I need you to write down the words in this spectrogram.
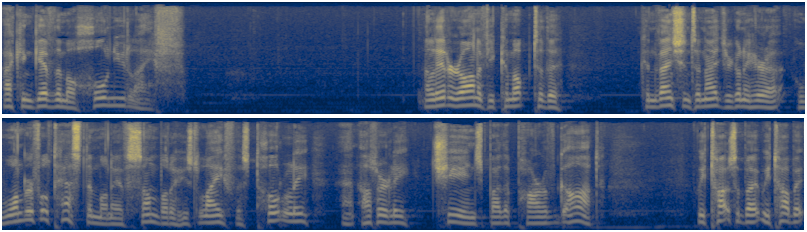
I can give them a whole new life. And later on, if you come up to the convention tonight, you're going to hear a wonderful testimony of somebody whose life was totally and utterly changed by the power of God. We talk about we talk about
